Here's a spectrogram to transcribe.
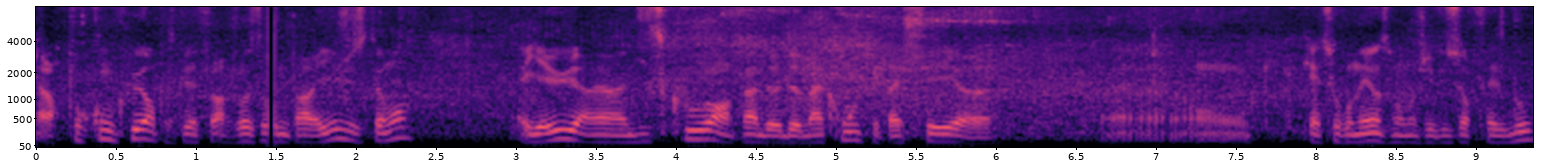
Alors pour conclure, parce qu'il va falloir que je retourne travailler justement, il y a eu un discours enfin, de, Macron qui est passé, euh, euh, qui a tourné en ce moment, j'ai vu sur Facebook,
